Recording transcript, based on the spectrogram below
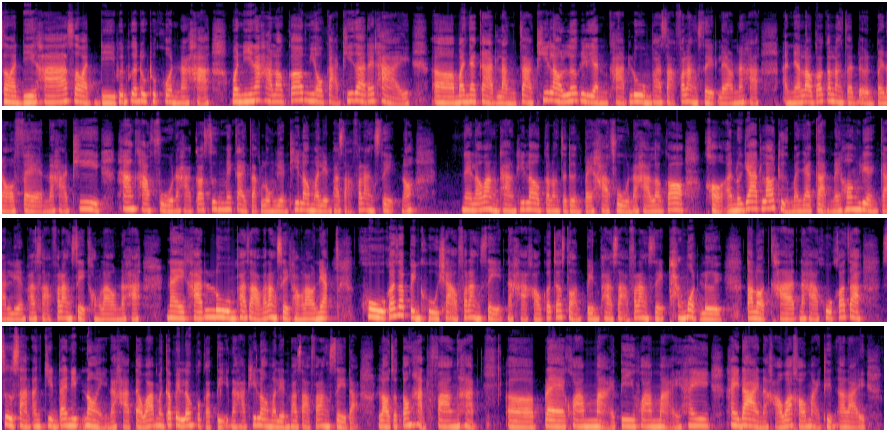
สวัสดีค่ะ สวัสดีเพื่อนๆทุกๆ คนนะคะ วันนี้นะคะเราก็มีโอกาสที่จะได้ถ่ายบรรยากาศหลังจากที่เราเลิกเรียนคาร์ดลูมภาษาฝรั่งเศสแล้วนะคะ อันนี้เราก็กำลังจะเดินไปรอแฟนนะคะ ที่ห้างคาฟูนะคะ ก็ซึ่งไม่ไกลจากโรงเรียนที่เรามาเรียนภาษาฝรั่งเศสเนาะ ในระหว่างทางที่เรากำลังจะเดินไปคาฟูนะคะ แล้วก็ขออนุญาตเล่าถึงบรรยากาศในห้องเรียนการเรียนภาษาฝรั่งเศสของเรานะคะ ในคลาสรูมภาษาฝรั่งเศสของเราเนี่ย ครูก็จะเป็นครูชาวฝรั่งเศสนะคะ เขาก็จะสอนเป็นภาษาฝรั่งเศสทั้งหมดเลย ตลอดคลาสนะคะ ครูก็จะสื่อสารอังกฤษได้นิดหน่อยนะคะ แต่ว่ามันก็เป็นเรื่องปกตินะคะ ที่เรามาเรียนภาษาฝรั่งเศสอะเราจะต้องหัดฟังหัดแปลความหมายตีความหมายให้ให้ได้นะคะ ว่าเขาหมายถึงอะไร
